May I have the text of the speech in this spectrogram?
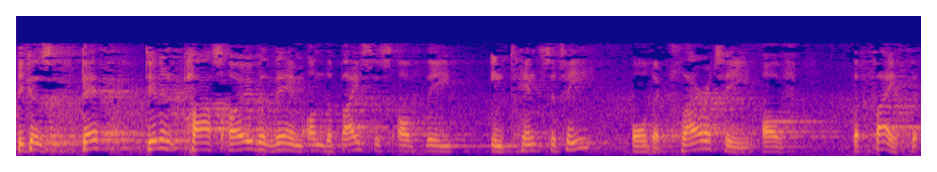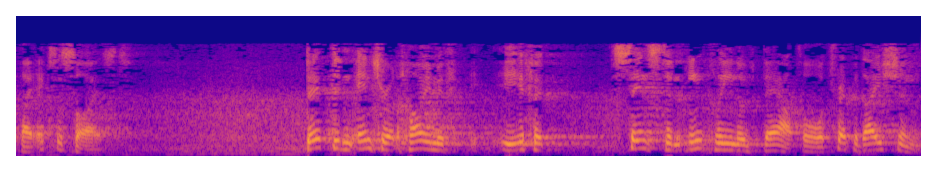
Because death didn't pass over them on the basis of the intensity or the clarity of the faith that they exercised. Death didn't enter at home if, if it sensed an inkling of doubt or trepidation.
